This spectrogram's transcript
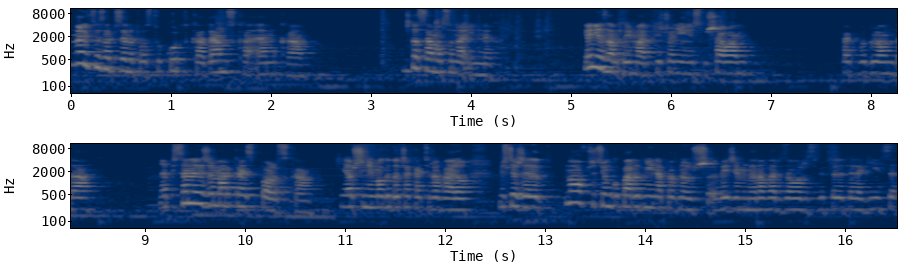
No i to jest napisane po prostu kurtka damska, MK. To samo co na innych. Ja nie znam tej marki, jeszcze o niej nie słyszałam. Tak wygląda. Napisane jest, że marka jest polska. Ja już się nie mogę doczekać roweru. Myślę, że no, w przeciągu paru dni na pewno już wejdziemy na rower, założę sobie wtedy te leginsy.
